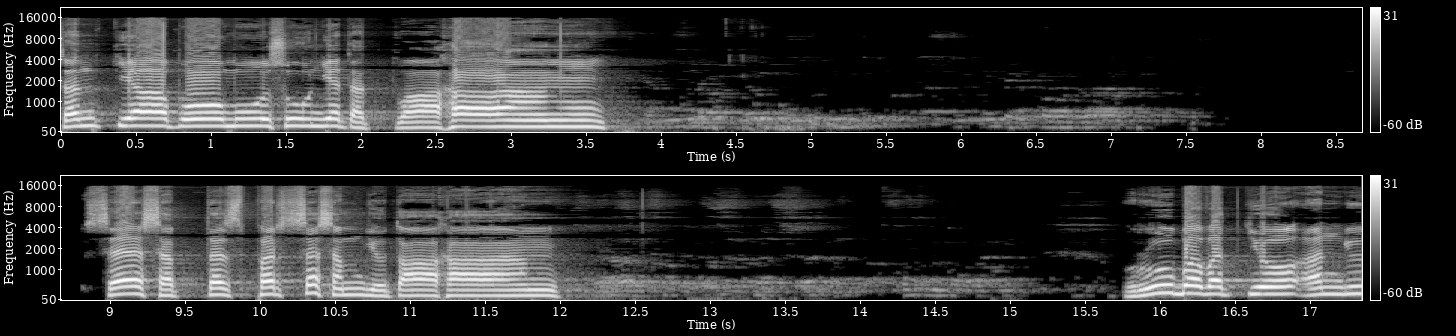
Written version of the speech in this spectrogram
சந்தியாபோமோ சூன்ய தத்வாகாம் स सप्तस्पर्शसंयुताः रूपवत्यो अन्यु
